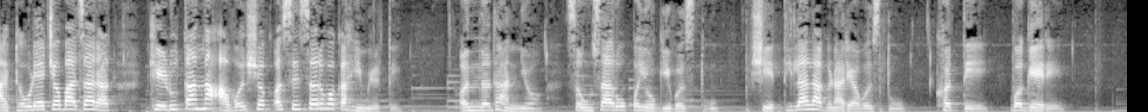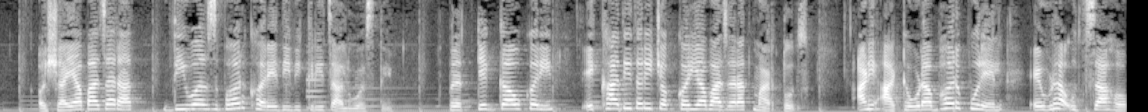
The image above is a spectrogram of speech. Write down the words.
आठवड्याच्या बाजारात खेडूतांना आवश्यक असे सर्व काही मिळते. अन्नधान्य संसारोपयोगी वस्तू शेतीला लागणाऱ्या वस्तू खते वगैरे. अशा या बाजारात दिवसभर खरेदी विक्री चालू असते. प्रत्येक गावकरी एखादी तरी चक्कर या बाजारात मारतोच आणि आठवडाभर पुरेल एवढा उत्साह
